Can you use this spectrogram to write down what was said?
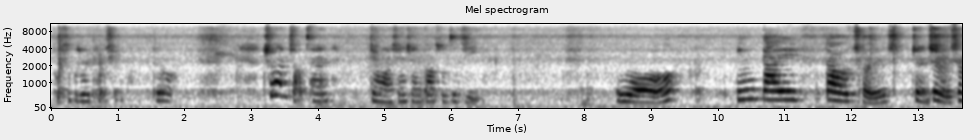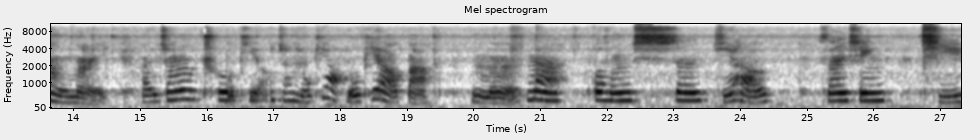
吐司不是会跳起来吗？对哦。吃完早餐，健忘先生告诉自己：“我应该到城镇镇上买，买张车票，一张邮票，邮票把嗯那风声写好，三星期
